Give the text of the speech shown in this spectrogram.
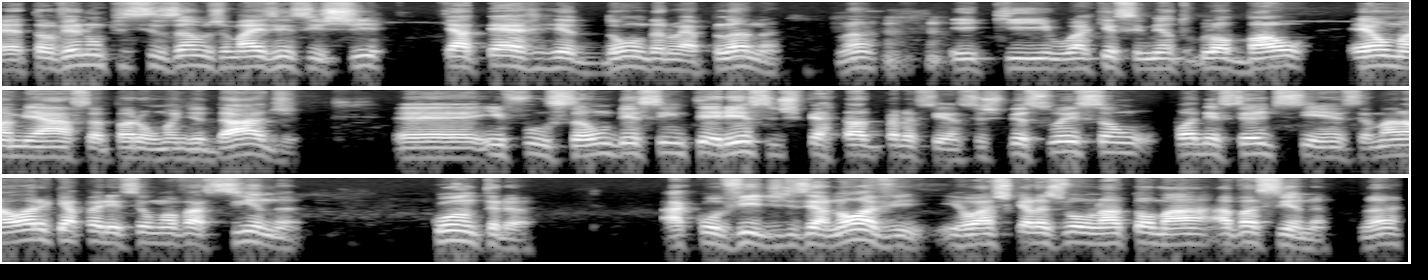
É, talvez não precisamos mais insistir que a Terra é redonda não é plana né? e que o aquecimento global é uma ameaça para a humanidade é, em função desse interesse despertado pela ciência. As pessoas são, podem ser de ciência, mas na hora que aparecer uma vacina contra a Covid-19, eu acho que elas vão lá tomar a vacina. Né?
